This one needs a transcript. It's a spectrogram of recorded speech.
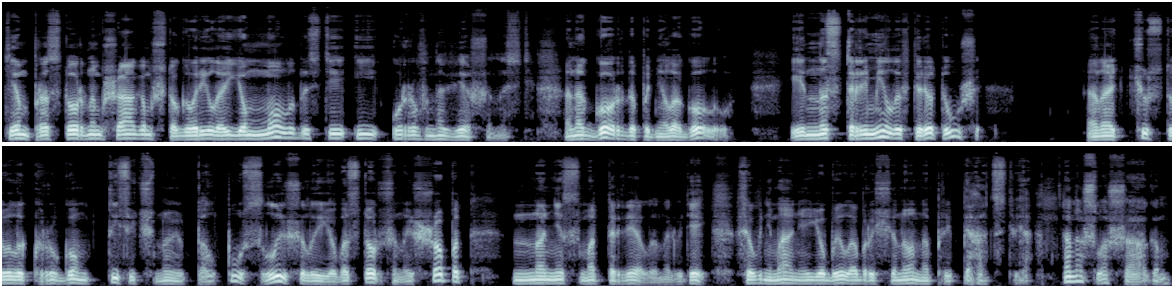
тем просторным шагом, что говорило о ее молодости и уравновешенности. Она гордо подняла голову и настремила вперед уши. Она чувствовала кругом тысячную толпу, слышала ее восторженный шепот — но не смотрела на людей. Все внимание ее было обращено на препятствия. Она шла шагом,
